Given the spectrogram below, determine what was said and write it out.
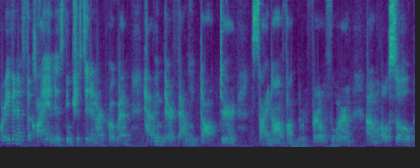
or even if the client is interested in our program, having their family doctor sign off on the referral form. Um, also,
